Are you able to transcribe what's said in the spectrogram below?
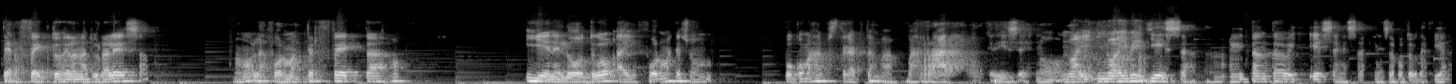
perfectos de la naturaleza, ¿no? Las formas perfectas, ¿no? Y en el otro hay formas que son poco más abstractas, más, más raras, ¿no? que dices, no, no, hay, no hay belleza, no hay tanta belleza en esa, en esa fotografía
